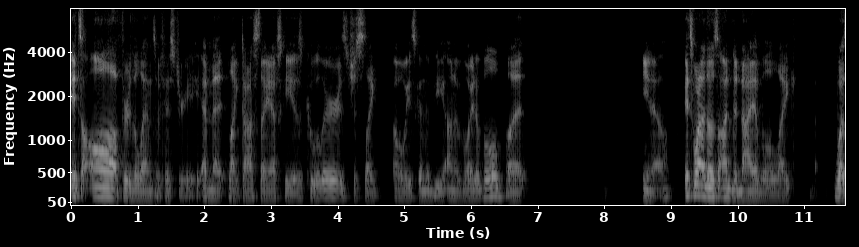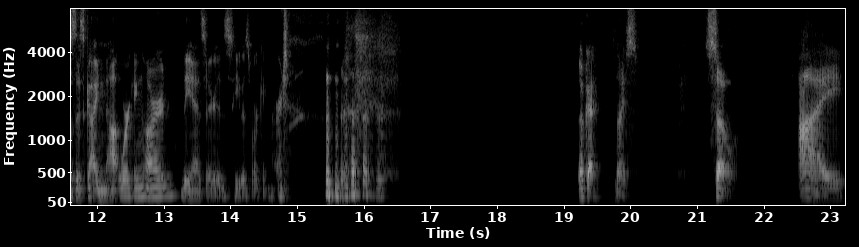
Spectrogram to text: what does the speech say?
it's all through the lens of history. And that like Dostoevsky is cooler is just like always going to be unavoidable. But you know, it's one of those undeniable like was this guy not working hard? The answer is he was working hard. Okay, nice. So, I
